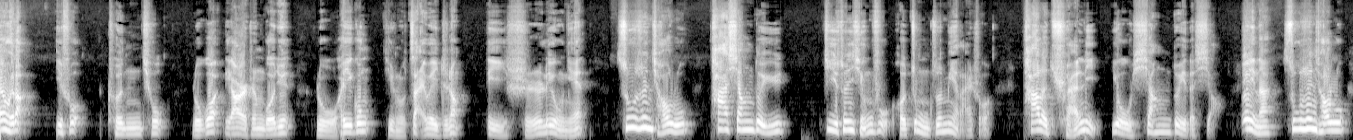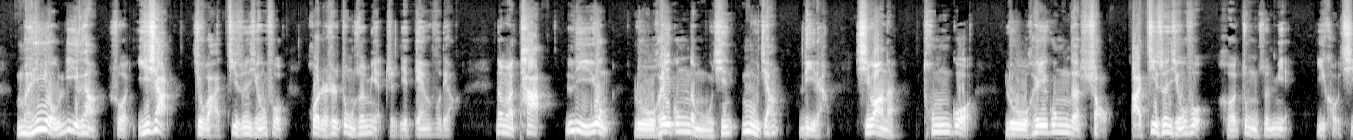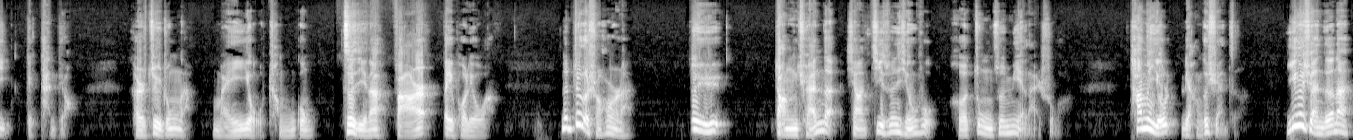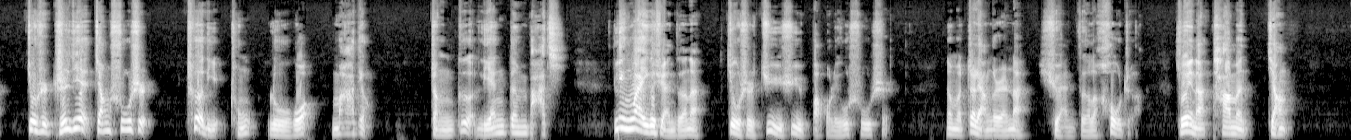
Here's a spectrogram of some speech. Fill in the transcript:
欢迎回到一说春秋。鲁国第二任国君鲁黑公进入在位执政第十六年，叔孙侨如他相对于季孙行父和仲孙灭来说，他的权力又相对的小，所以呢，叔孙侨如没有力量说一下就把季孙行父或者是仲孙灭直接颠覆掉。那么他利用鲁黑公的母亲穆姜力量，希望呢通过鲁黑公的手把季孙行父和仲孙灭一口气给干掉。可是最终呢没有成功，自己呢反而被迫流亡。那这个时候呢，对于掌权的像季孙行父和仲孙灭来说，他们有两个选择，一个选择呢就是直接将苏氏彻底从鲁国抹掉，整个连根拔起；另外一个选择呢就是继续保留舒氏。那么这两个人呢选择了后者，所以呢他们将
